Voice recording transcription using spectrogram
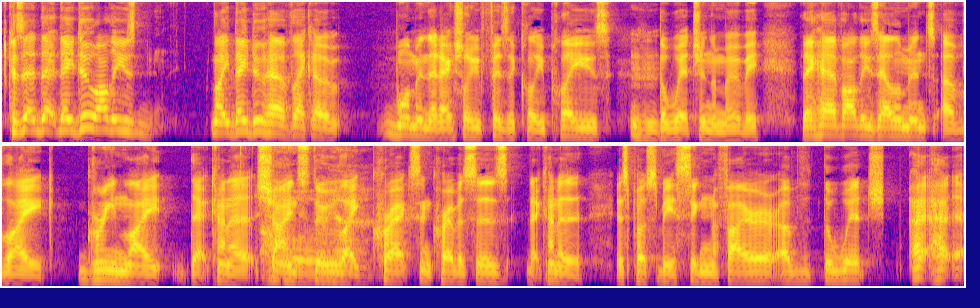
Because they, they, they do all these, like they do have like a woman that actually physically plays Mm-hmm. the witch in the movie. They have all these elements of like green light that kind of shines Oh, through yeah. like cracks and crevices that kind of is supposed to be a signifier of the witch. How, how,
